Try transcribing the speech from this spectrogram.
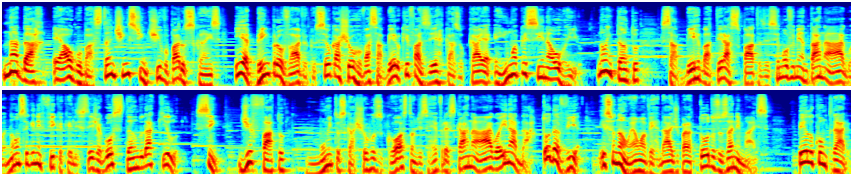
Nadar é algo bastante instintivo para os cães e é bem provável que o seu cachorro vá saber o que fazer caso caia em uma piscina ou rio. No entanto, saber bater as patas e se movimentar na água não significa que ele esteja gostando daquilo. Sim, de fato, muitos cachorros gostam de se refrescar na água e nadar. Todavia, isso não é uma verdade para todos os animais. Pelo contrário,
